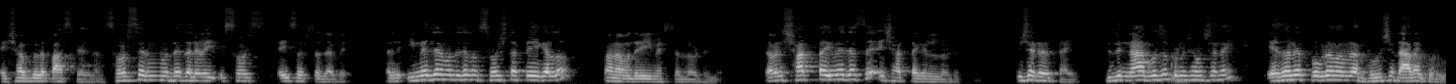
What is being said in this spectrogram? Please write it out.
এই সবগুলো পাস করে দিলাম সোর্সের মধ্যে তাহলে ওই সোর্স এই সোর্সটা যাবে। তাহলে ইমেজের মধ্যে যখন সোর্সটা পেয়ে গেল, তখন আমাদের ইমেজটা লোড হলো। তারপরে ষাটটা ইমেজ আছে, এই ষাটটা এখানে লোড হচ্ছে? বিষয়টা তাই। যদি না বুঝো, কোনো সমস্যা নাই। এ ধরনের প্রোগ্রাম আমরা ভবিষ্যতে আরও করব।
